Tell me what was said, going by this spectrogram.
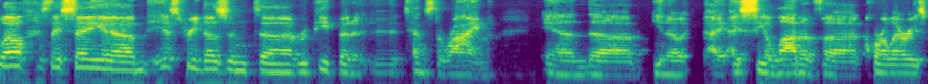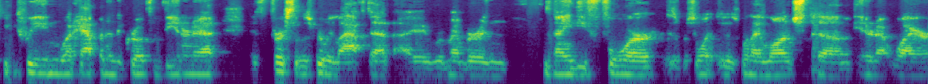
well, as they say, um, history doesn't uh, repeat, but it, it, tends to rhyme. And, uh, you know, I, I, see a lot of uh, corollaries between what happened in the growth of the internet. At first, it was really laughed at. I remember in 94, it was when, it was when I launched um, Internet Wire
